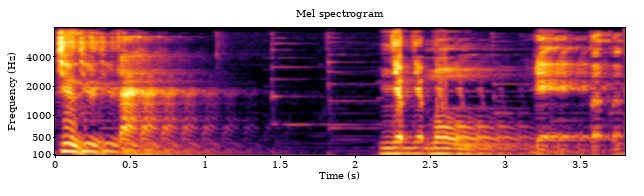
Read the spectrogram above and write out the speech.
Chương thứ 8 Nhập môn. Đệ tử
